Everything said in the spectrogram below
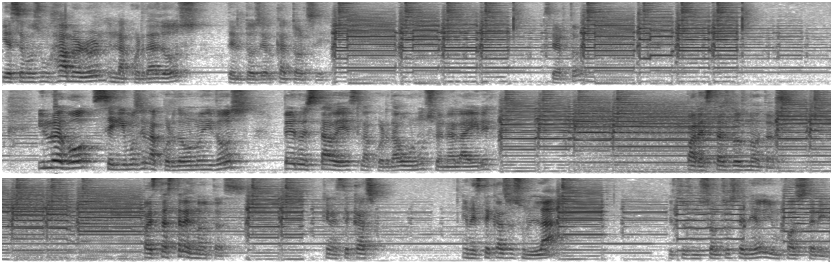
y hacemos un hammer on en la cuerda 2 del 12 al 14. ¿cierto? Y luego seguimos en la cuerda 1 y 2, pero esta vez la cuerda 1 suena al aire para estas dos notas. Para estas tres notas, que en este caso, en este caso es un La, esto es un Sol sostenido y un Fa sostenido.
